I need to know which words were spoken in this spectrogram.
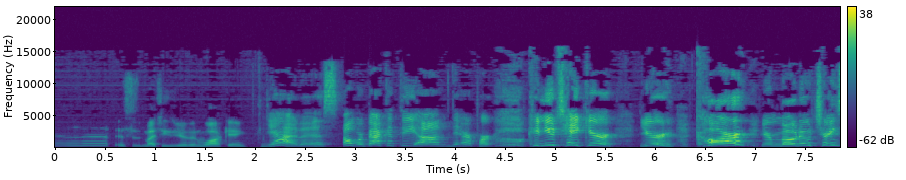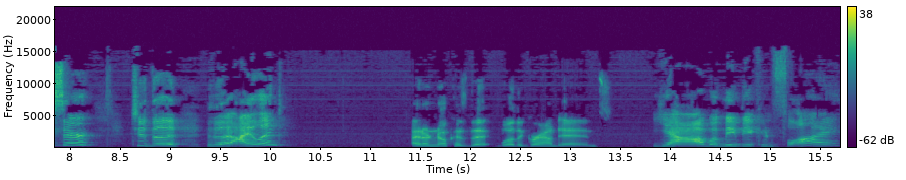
Uh, this is much easier than walking. Yeah, it is. Oh, we're back at the um the airport. Can you take your your car, your moto tracer, to the the island? I don't know because the well the ground ends. Yeah, but maybe it can fly.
